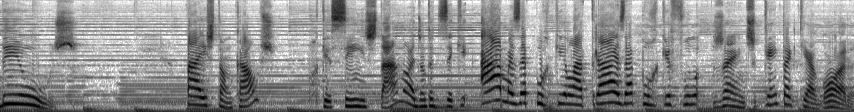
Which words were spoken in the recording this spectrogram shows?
Deus! Paz está um caos? Porque sim, está. Não adianta dizer que, ah, mas é porque lá atrás, é porque fula. Gente, quem tá aqui agora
